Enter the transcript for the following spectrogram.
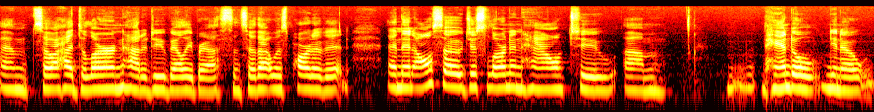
Um, so I had to learn how to do belly breaths, and so that was part of it. And then also just learning how to um, handle, you know,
